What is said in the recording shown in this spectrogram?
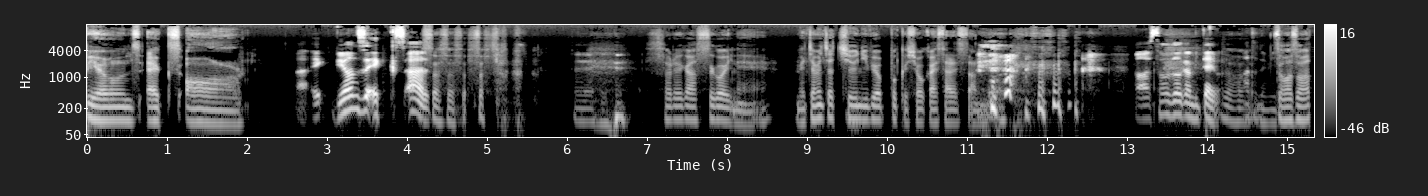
BIONZ XR ーあ、え、 BIONZ XR。そうそうそうそうそう。へ それがすごいね、めちゃめちゃ中二病っぽく紹介されてたんで、あ、その動画見たいわ。後で見るゾワゾワっ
